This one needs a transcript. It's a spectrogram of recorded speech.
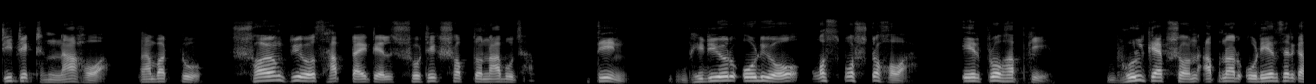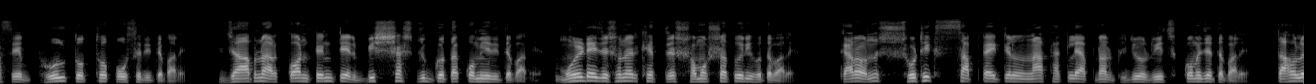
ডিটেক্ট না হওয়া। নাম্বার টু, স্বয়ংক্রিয় সাবটাইটেল সঠিক শব্দ না বোঝা। তিন, ভিডিওর অডিও অস্পষ্ট হওয়া। এর প্রভাব কি? ভুল ক্যাপশন আপনার অডিয়েন্সের কাছে ভুল তথ্য পৌঁছে দিতে পারে, যা আপনার কন্টেন্টের বিশ্বাসযোগ্যতা কমিয়ে দিতে পারে। মনিটাইজেশনের ক্ষেত্রে সমস্যা তৈরি হতে পারে, কারণ সঠিক সাবটাইটেল না থাকলে আপনার ভিডিও রিচ কমে যেতে পারে। তাহলে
